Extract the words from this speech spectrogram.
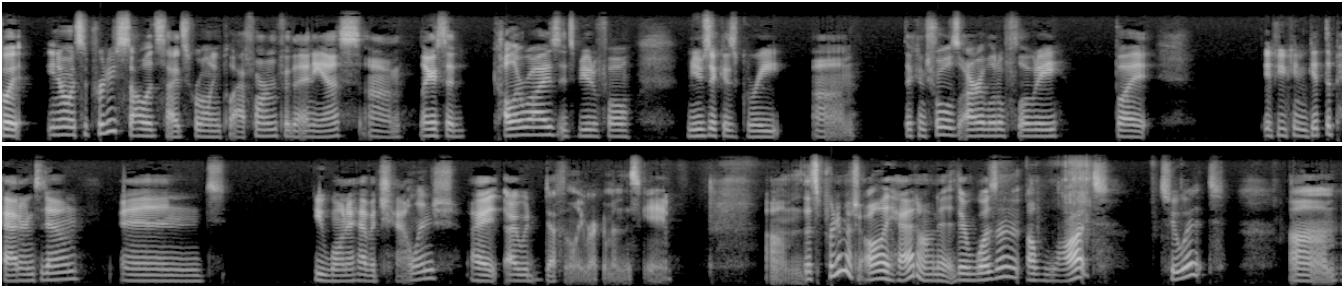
but you know, it's a pretty solid side scrolling platform for the NES. Um, like I said, color wise, it's beautiful. Music is great. Um, the controls are a little floaty, but if you can get the patterns down and you want to have a challenge, I I would definitely recommend this game. Um, that's pretty much all I had on it. There wasn't a lot to it. Um,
